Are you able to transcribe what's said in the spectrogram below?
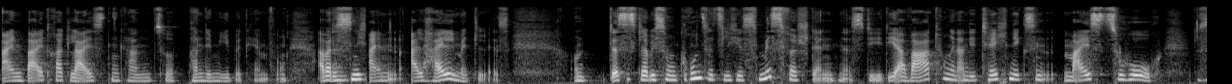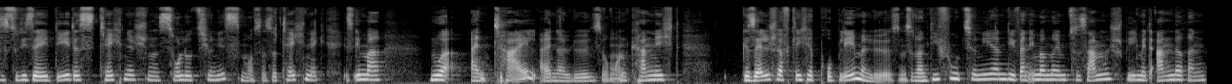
einen Beitrag leisten kann zur Pandemiebekämpfung. Aber dass es nicht ein Allheilmittel ist. Und das ist, glaube ich, so ein grundsätzliches Missverständnis. Die, die Erwartungen an die Technik sind meist zu hoch. Das ist so diese Idee des technischen Solutionismus. Also Technik ist immer nur ein Teil einer Lösung und kann nicht gesellschaftliche Probleme lösen, sondern die funktionieren, die werden immer nur im Zusammenspiel mit anderen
